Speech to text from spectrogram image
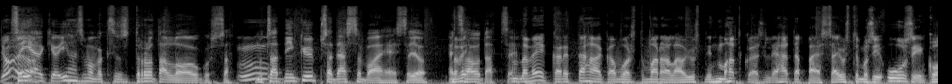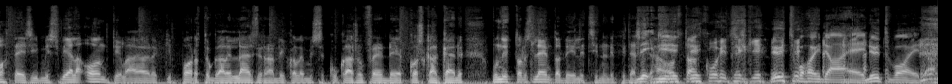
Joo, Sen joo. jälkeen on ihan sama, vaikka sä olisit rotaloukussa. Mm. Mutta sä oot niin kypsä tässä vaiheessa jo, että sä ve- otat sen. Mä veikkaan, että tähän aikaan vuodesta varalla on just niitä matkoja sille hätäpäissä, just semmoisiin uusiin kohteisiin, missä vielä on tilaa jonnekin Portugalin länsirannikolle, missä kukaan sun frendi ei ole koskaan käynyt. Mutta nyt olisi lentodiilit sinne, niin pitäisi Ni- ottaa nyt- kuitenkin. Nyt voidaan, hei, nyt voidaan.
